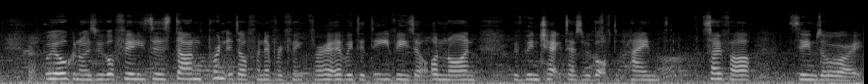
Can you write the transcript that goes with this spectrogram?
we organised, we got visas done, printed off and everything for it. We did the e-visa online. We've been checked as we got off the plane. So far, seems all right.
